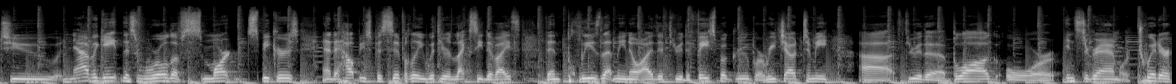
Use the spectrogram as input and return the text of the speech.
to navigate this world of smart speakers and to help you specifically with your Alexa device, then please let me know either through the Facebook group or reach out to me uh, through the blog or Instagram or Twitter,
